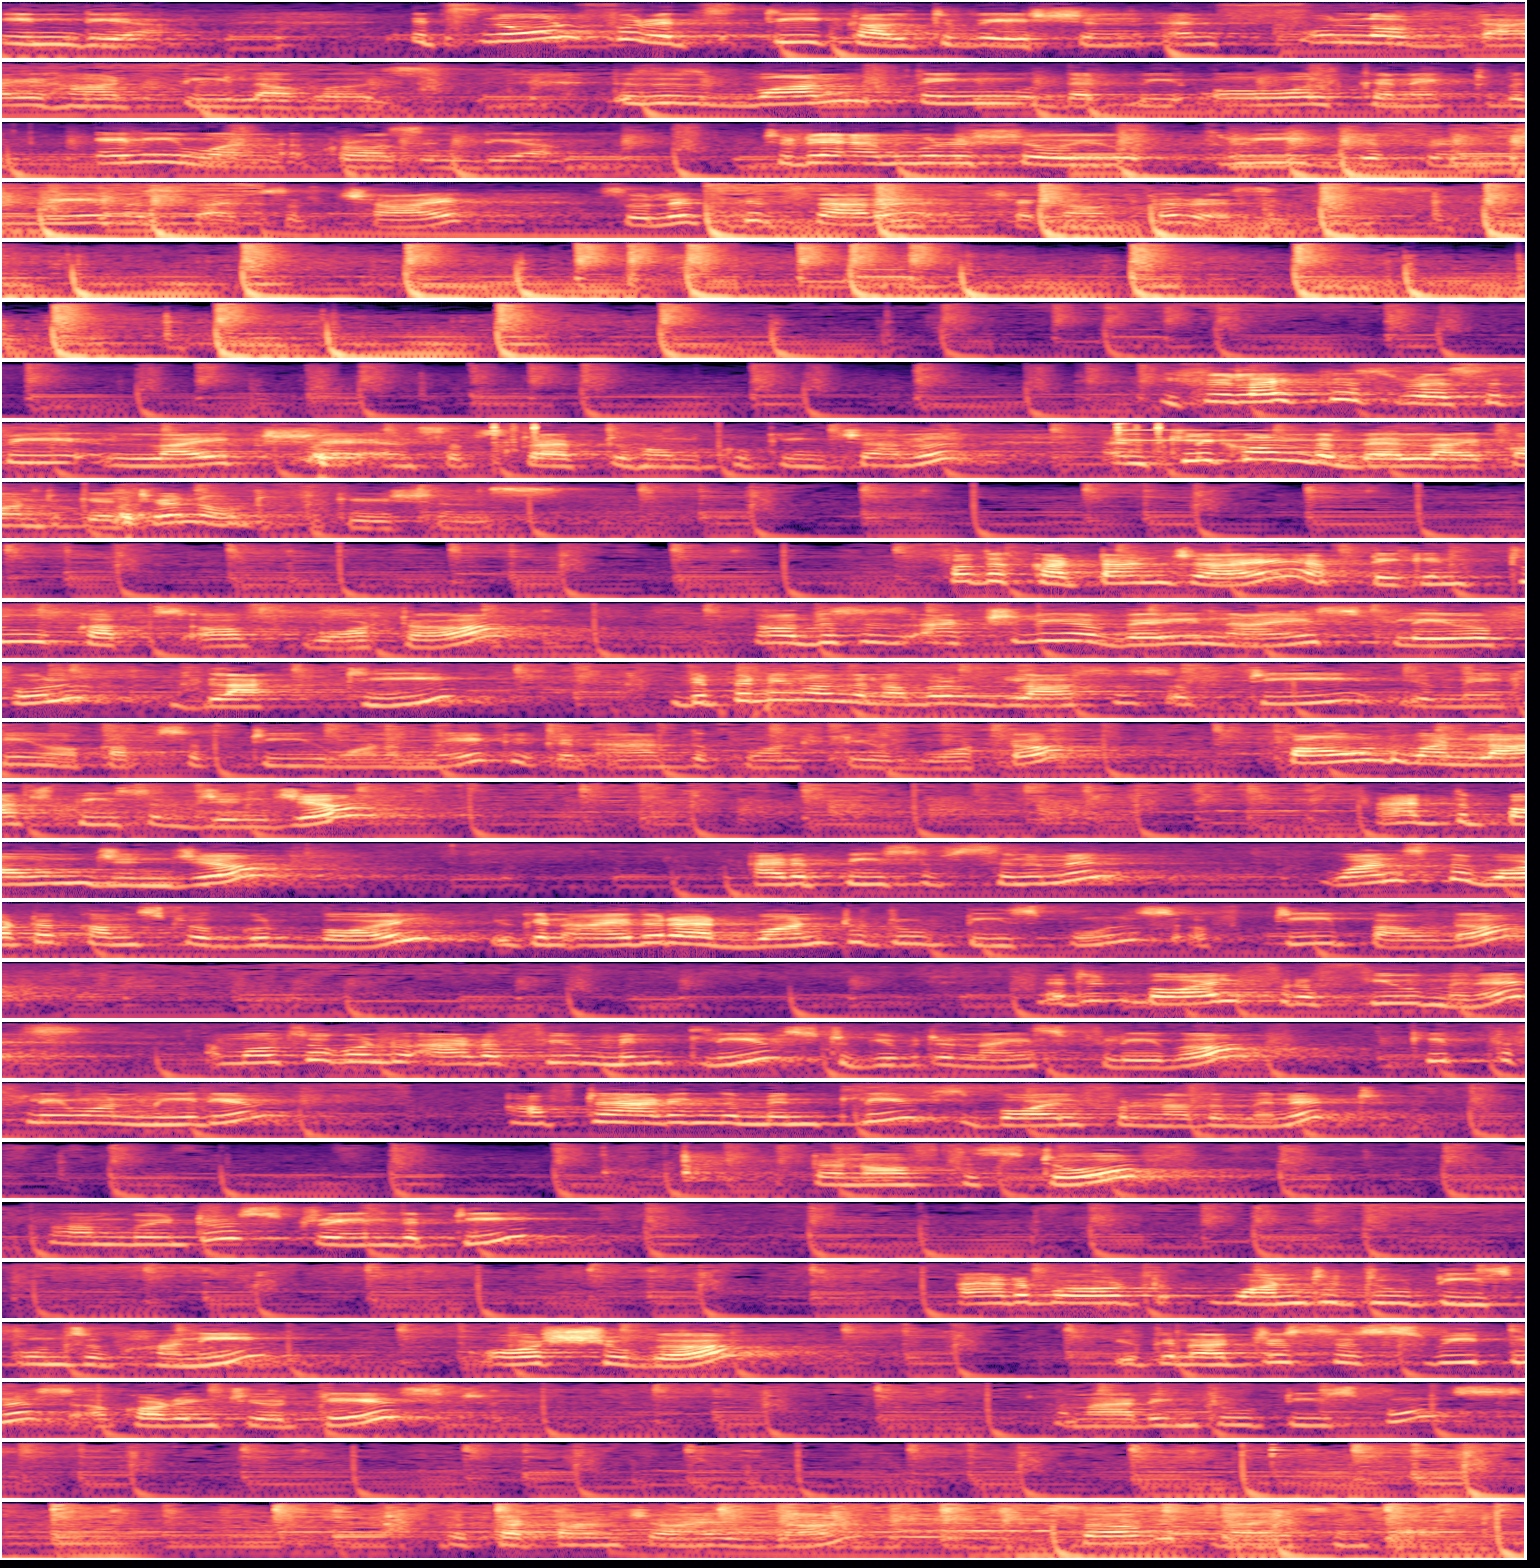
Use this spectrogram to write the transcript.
India. It's known for its tea cultivation and full of die-hard tea lovers. This is one thing that we all connect with anyone across India. Today I'm going to show you three different famous types of chai. So let's get started and check out the recipes. You like this recipe, like, share and subscribe to Home Cooking channel and click on the bell icon to get your notifications. For the kattan chai, I've taken 2 cups of water. Now this is actually a very nice flavorful black tea. Depending on the number of glasses of tea you're making or cups of tea you want to make, you can add the quantity of water. Pound one large piece of ginger. Add the pound ginger add a piece of cinnamon. Once the water comes to a good boil, you can either add 1 to 2 teaspoons of tea powder. Let it boil for a few minutes. I'm also going to add a few mint leaves to give it a nice flavor. Keep the flame on medium. After adding the mint leaves, boil for another minute. Turn off the stove. Now I'm going to strain the tea. Add about 1 to 2 teaspoons of honey or sugar. You can adjust the sweetness according to your taste. I'm adding 2 teaspoons. The kattan chai is done. Serve it nice and hot.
